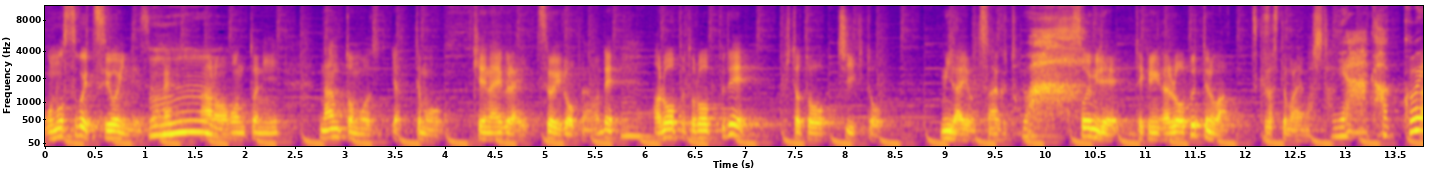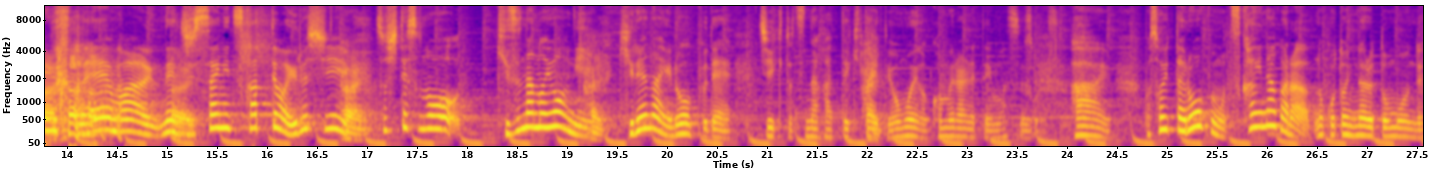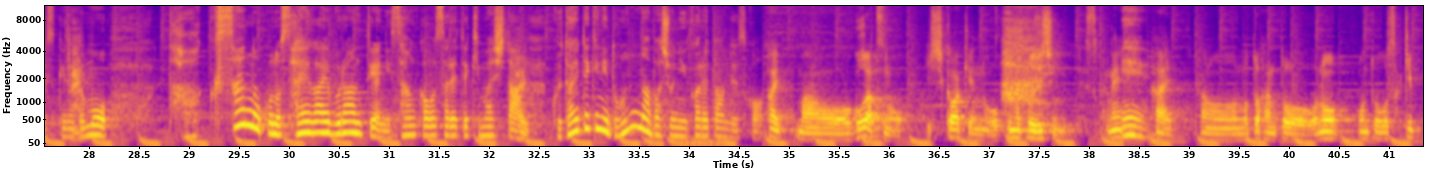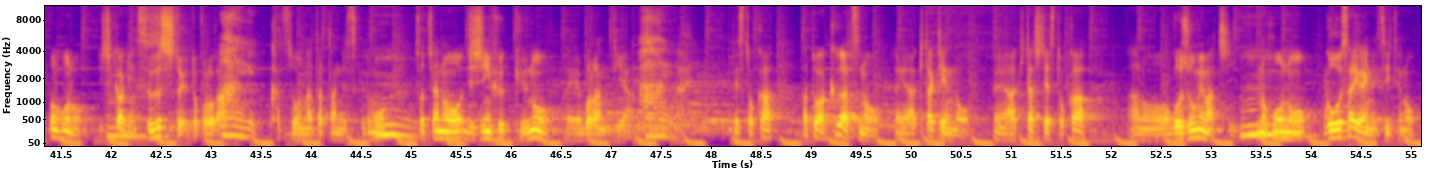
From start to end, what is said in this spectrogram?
ものすごい強いんですよね。うん、あの本当に何ともやっても消えないぐらい強いロープなので、まあ、ロープとロープで人と地域と未来をつなぐと。そういう意味でテクニカルロープっていうのはつけさせてもらいました。いやかっこいいですね。まあね、はい、実際に使ってはいるし、はい、そしてその絆のように切れないロープで地域とつながっていきたいという思いが込められています。はい、そういったロープも使いながらのことになると思うんですけれども。たくさんのこの災害ボランティアに参加をされてきました、はい、具体的にどんな場所に行かれたんですか、はい。まあ、5月の石川県の奥能登地震ですかね、はい、はい、あの能登半島の本当先っぽの方の石川県珠洲市というところが活動に当たったんですけども、うん。はい、そちらの地震復旧のボランティア、はいですとかあとは9月の秋田県の秋田市ですとかあの五城目町の方の豪雨災害についての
